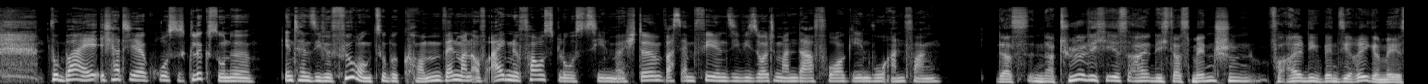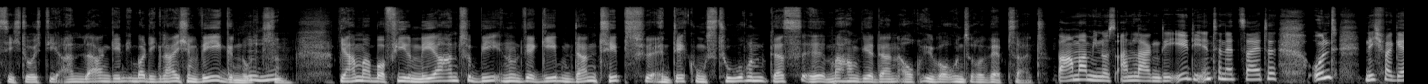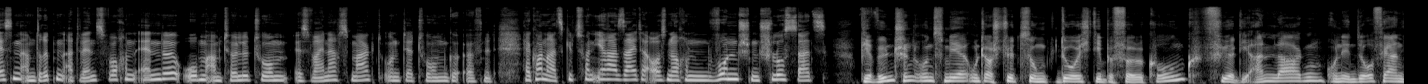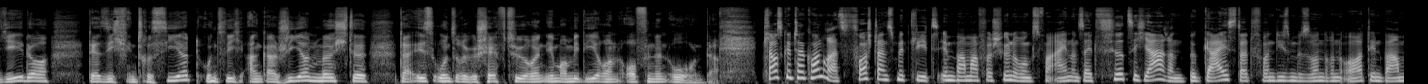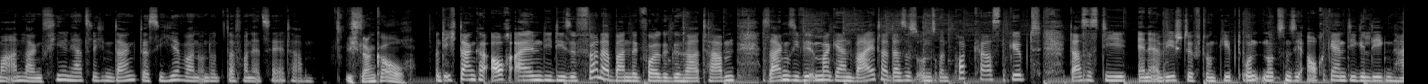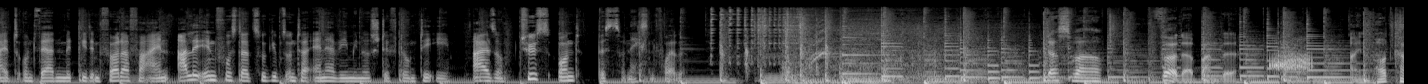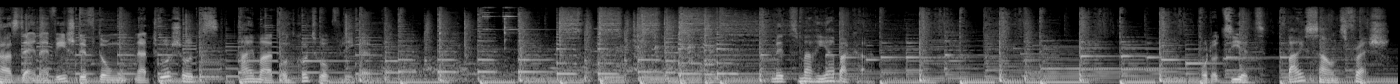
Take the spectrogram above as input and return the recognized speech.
Wobei, ich hatte ja großes Glück, so eine intensive Führung zu bekommen, wenn man auf eigene Faust losziehen möchte. Was empfehlen Sie, wie sollte man da vorgehen, wo anfangen? Das natürlich ist eigentlich, dass Menschen, vor allen Dingen, wenn sie regelmäßig durch die Anlagen gehen, immer die gleichen Wege nutzen. Mhm. Wir haben aber viel mehr anzubieten und wir geben dann Tipps für Entdeckungstouren. Das äh, machen wir dann auch über unsere Website. barmer-anlagen.de, die Internetseite. Und nicht vergessen, am dritten Adventswochenende oben am Tölleturm ist Weihnachtsmarkt und der Turm geöffnet. Herr Konrads, gibt es von Ihrer Seite aus noch einen Wunsch, einen Schlusssatz? Wir wünschen uns mehr Unterstützung durch die Bevölkerung. Förderung für die Anlagen. Und insofern jeder, der sich interessiert und sich engagieren möchte, da ist unsere Geschäftsführerin immer mit ihren offenen Ohren da. Klaus-Günter Konrads, Vorstandsmitglied im Barmer Verschönerungsverein und seit 40 Jahren begeistert von diesem besonderen Ort, den Barmer Anlagen. Vielen herzlichen Dank, dass Sie hier waren und uns davon erzählt haben. Ich danke auch. Und ich danke auch allen, die diese Förderbande-Folge gehört haben. Sagen Sie wie immer gern weiter, dass es unseren Podcast gibt, dass es die NRW-Stiftung gibt und nutzen Sie auch gern die Gelegenheit und werden Mitglied im Förderverein. Alle Infos dazu gibt es unter nrw-stiftung.de. Also, tschüss und bis zur nächsten Folge. Das war Förderbande. Ein Podcast der NRW-Stiftung Naturschutz, Heimat und Kulturpflege. Mit Maria Backer. Produziert bei Sounds Fresh.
